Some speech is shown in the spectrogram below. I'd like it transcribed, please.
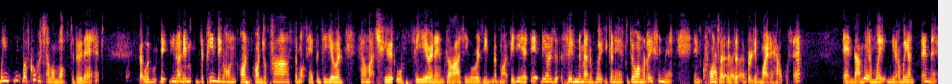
we, we of course no one wants to do that. But we, you know, depending on, on, on your past and what's happened to you and how much hurt or fear and anxiety or resentment might be there, there, there is a certain amount of work you're going to have to do on releasing that. And Quanta is a, brilliant way to help with that. And um, Yes, and we, you know, we understand that.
